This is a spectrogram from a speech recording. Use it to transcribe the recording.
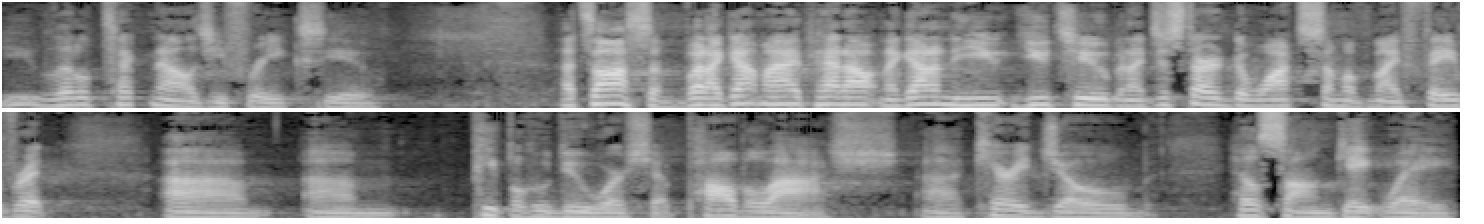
You little technology freaks, you. That's awesome. But I got my iPad out and I got onto YouTube and I just started to watch some of my favorite uh, um, people who do worship Paul Baloche, uh, Kari Jobe, Hillsong Gateway.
